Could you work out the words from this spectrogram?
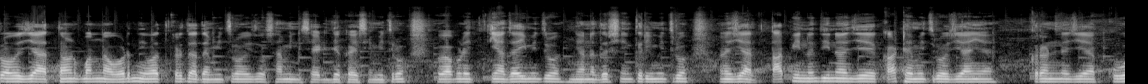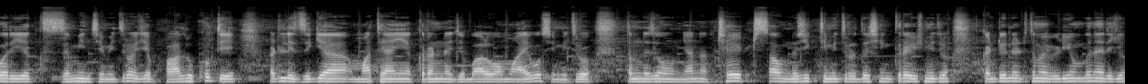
મિત્રો, હવે જે આ ત્રણ પાનના વડની વાત કરતા હતા, મિત્રો, એ જો સામેની સાઈડ દેખાય છે, મિત્રો. હવે આપણે ત્યાં જઈ મિત્રો, ત્યાંના દર્શન કરી મિત્રો. અને જે આ તાપી નદીના જે કાંઠે, મિત્રો, જે અહીંયા કરણને જે આ કુંવરી એક જમીન છે મિત્રો, જે ભાલું ખૂતી એટલી જગ્યા માથે અહીંયા કરણને જે બાળવામાં આવ્યો છે મિત્રો. તમને જો હું નાના ઠેઠ સાવ નજીકથી મિત્રો દર્શન કરાવીશ મિત્રો કન્ટિન્યુ તમે વિડીયોમાં બનાવી દેજો.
